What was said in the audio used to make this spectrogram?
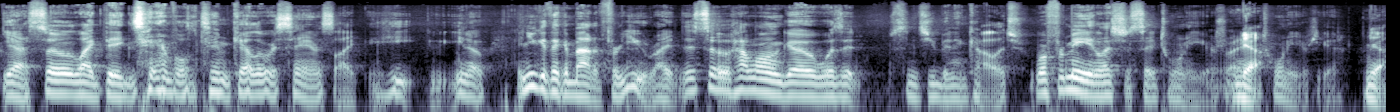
Yeah, so like the example Tim Keller was saying, it's like he, you know, and you can think about it for you, right? So how long ago was it since you've been in college? Well, for me, let's just say twenty years, right? Yeah. twenty years ago. yeah,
